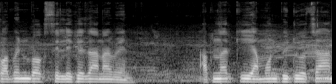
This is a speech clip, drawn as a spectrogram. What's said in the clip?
কমেন্ট বক্সে লিখে জানাবেন, আপনার কি এমন ভিডিও চান?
